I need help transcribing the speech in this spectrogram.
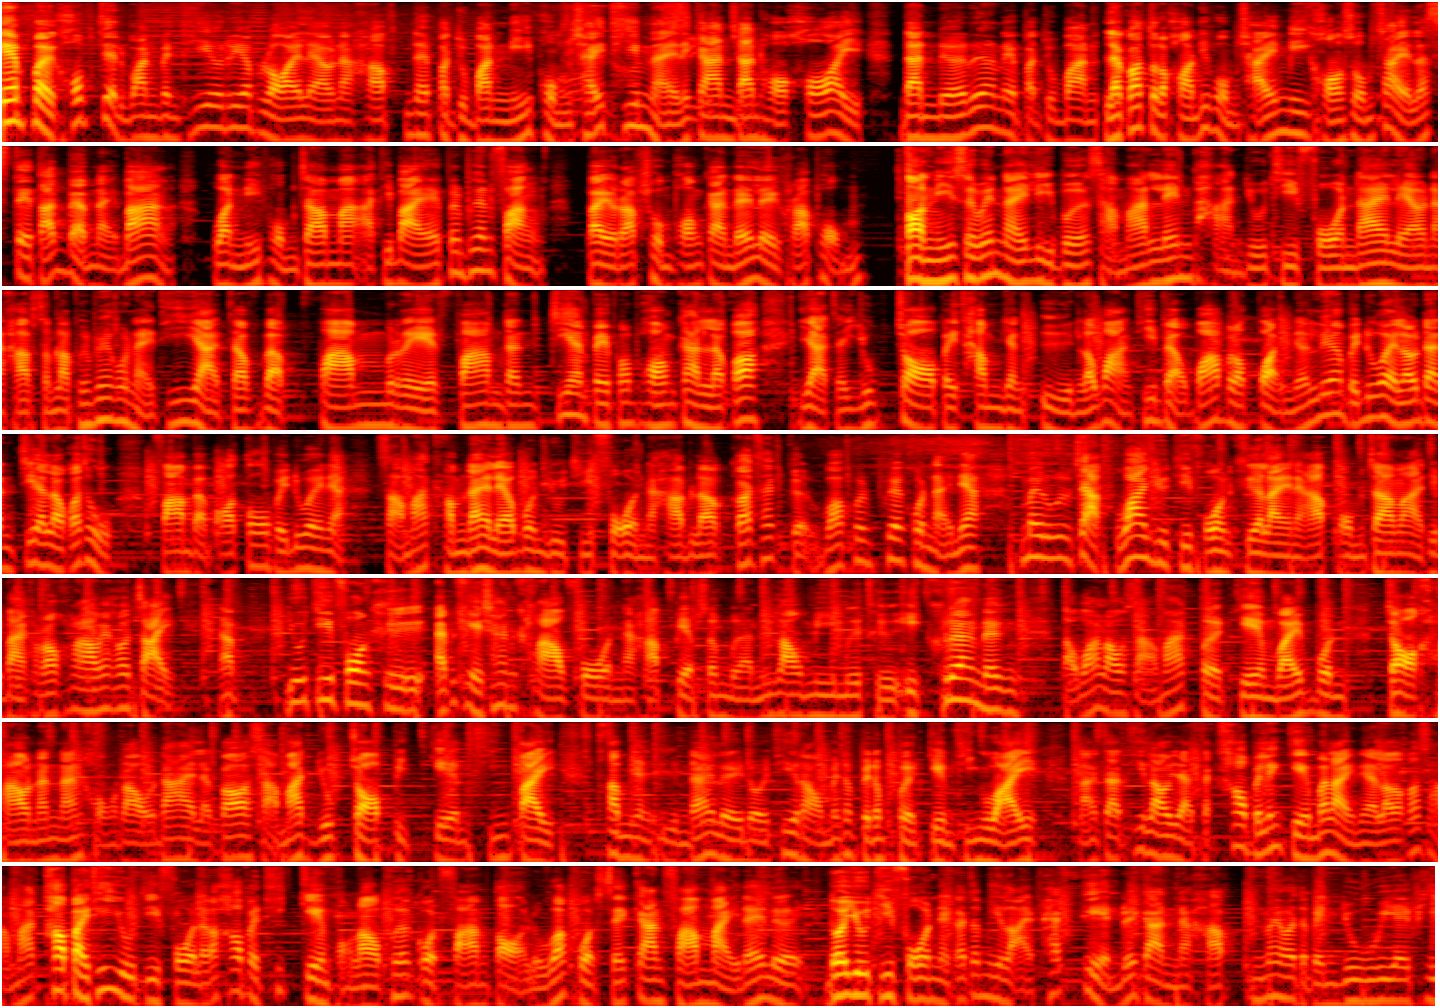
เกมเปิดครบ 7 วันเป็นที่เรียบร้อยแล้วนะครับ ในปัจจุบันนี้ผมใช้ทีมไหนในการดันหอคอย ดันเนื้อเรื่องในปัจจุบัน แล้วก็ตัวละครที่ผมใช้มีของสวมใส่และสเตตัสแบบไหนบ้าง วันนี้ผมจะมาอธิบายให้เพื่อนๆฟัง ไปรับชมพร้อมกันได้เลยครับผม ตอนนี้ Seven Night Rebirth สามารถเล่นผ่าน UT Phone ได้แล้วนะครับสำหรับเพื่อนๆ คนไหนที่อยากจะแบบฟาร์มเรดฟาร์มดันเจียนไปพร้อมๆ กัน แล้วก็อยากจะยุบจอไปทำอย่างอื่น ระหว่างที่แบบว่าเราปล่อยเนื้อเรื่องไปด้วย แล้วดันเจียนเราก็ถูกฟาร์มแบบออโต้ไปด้วยเนี่ยสามารถทำได้แล้วบน UT Phone นะครับแล้วก็ถ้าเกิดว่าเพื่อนๆ คนไหนเนี่ยไม่รู้จักว่า UT Phone คืออะไรนะครับผมจะมาอธิบายคร่าวๆให้เข้าใจนะครับ UG Phone คือแอปพลิเคชัน Cloud Phone นะครับ เปรียบเสมือนเรามีมือถืออีกเครื่องหนึ่ง แต่ว่าเราสามารถเปิดเกมไว้บนจอคลาวนั้นๆของเราได้ แล้วก็สามารถยุบจอปิดเกมทิ้งไปทำอย่างอื่นได้เลย โดยที่เราไม่ต้องเป็นต้องเปิดเกมทิ้งไว้ หลังจากที่เราอยากจะเข้าไปเล่นเกมเมื่อไหร่เนี่ยเราก็สามารถเข้าไปที่ UG Phone แล้วก็เข้าไปที่เกมของเราเพื่อกดฟาร์มต่อหรือว่ากดเซตการฟาร์มใหม่ได้เลย โดย UG Phone เนี่ยก็จะมีหลายแพ็กเกจด้วยกันนะครับไม่ว่าจะเป็น UVIP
